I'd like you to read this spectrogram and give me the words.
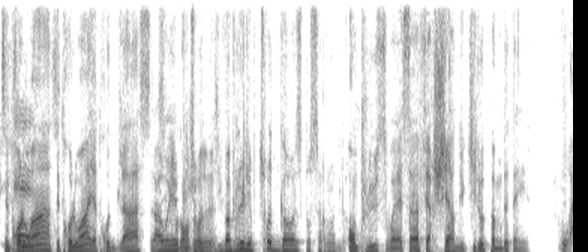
C'est trop Euh, loin, c'est trop loin, il y a trop de glace, Ah c'est oui, trop vas- il va brûler trop de gaz pour se rendre là. En plus, ouais, ça va faire cher du kilo de pommes de terre. Ouais.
